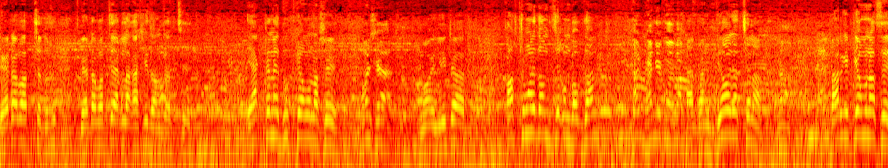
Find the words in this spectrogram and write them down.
বেটা বাচ্চা দর্শক বেটা বাচ্চা এক লাখ আশি দাম চাচ্ছে। এক টানে দুধ কেমন আসে? নয় লিটার। কাস্টমারের দাম দিচ্ছে এখন বাবদান দেওয়া যাচ্ছে না। টার্গেট কেমন আছে?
